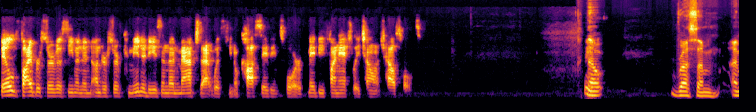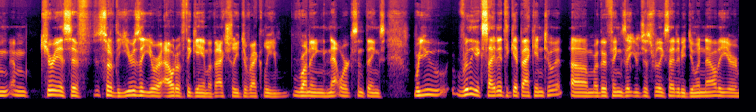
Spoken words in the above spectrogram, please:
build fiber service even in underserved communities and then match that with you know cost savings for maybe financially challenged households now, Russ, I'm I'm I'm curious if sort of the years that you were out of the game of actually directly running networks and things, were you really excited to get back into it? Um, are there things that you're just really excited to be doing now that you're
